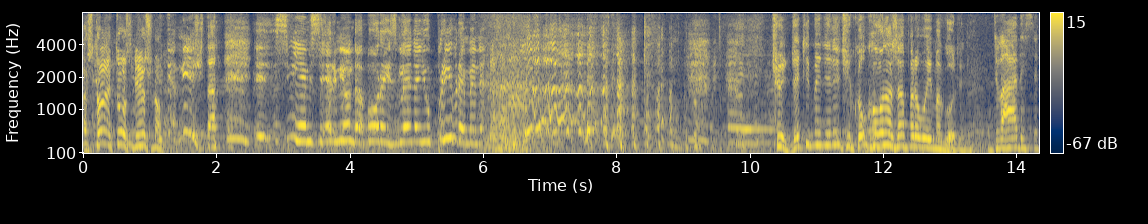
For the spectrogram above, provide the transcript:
A što je tu smiješno? Ništa. Smijem se jer mi onda bore izgledaju privremene. Čuj, daj ti meni reći koliko ona zapravo ima godina. 25.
